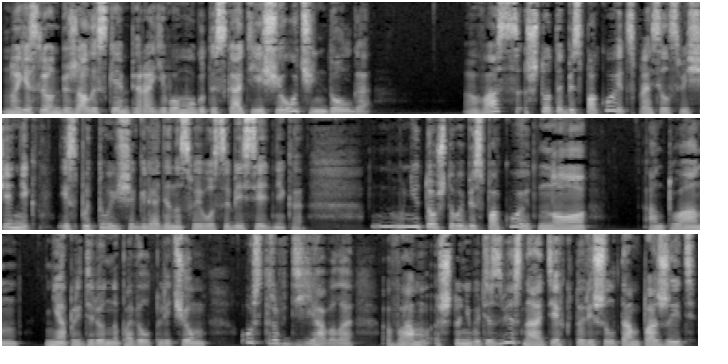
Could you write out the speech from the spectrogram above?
Но если он бежал из кемпера, его могут искать еще очень долго». «Вас что-то беспокоит?» — спросил священник, испытующе глядя на своего собеседника. «Ну, не то чтобы беспокоит, но...» Антуан неопределенно повел плечом. «Остров дьявола. Вам что-нибудь известно о тех, кто решил там пожить?»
